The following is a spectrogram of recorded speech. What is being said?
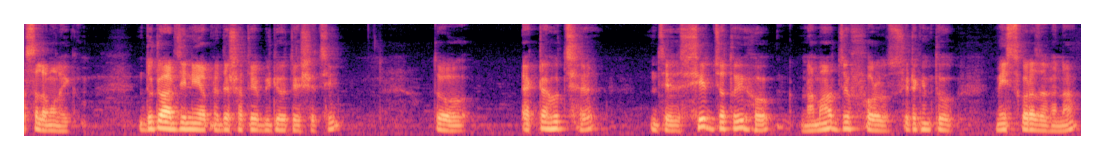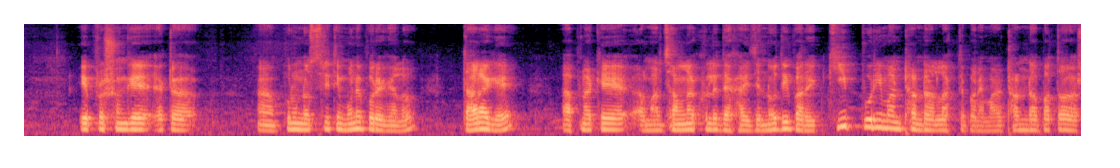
আসসালামু আলাইকুম। দুটো আর্জি নিয়ে আপনাদের সাথে ভিডিওতে এসেছি। তো একটা হচ্ছে যে শীত যতই হোক, নামাজ যে ফরজ, সেটা কিন্তু মিস করা যাবে না। এ প্রসঙ্গে একটা পুরনো স্মৃতি মনে পড়ে গেল। তার আগে আপনাকে আমার জানলা খুলে দেখাই যে নদী পারে কি পরিমাণ ঠান্ডা লাগতে পারে। মানে ঠান্ডা বাতাস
